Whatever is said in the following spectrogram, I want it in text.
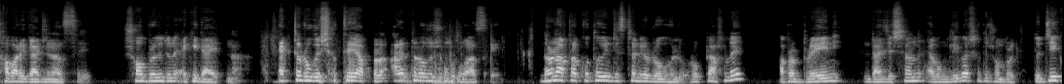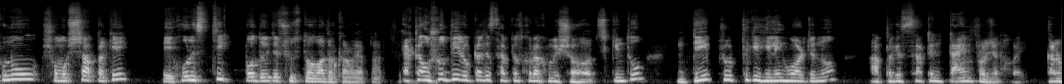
খাবারের গাইডলাইন আছে, সব রোগের জন্য একই ডায়েট না। একটা রোগের সাথে আপনার আরেকটা রোগের সম্পর্ক আছে। ধরুন আপনার কোথাও ইন্টেস্টাইনের রোগ হলো, রোগটা আসলে আপনার ব্রেন ডাইজেশন এবং লিভার সাথে সম্পর্কিত, তো যে কোনো সমস্যা আপনাকে এই হোলিস্টিক পদ্ধতিতে সুস্থ হওয়া দরকার হয় আপনার। একটা ওষুধ দিয়ে রোগটাকে সাপ্রেস করা খুবই সহজ, কিন্তু ডিপ রুট থেকে হিলিং হওয়ার জন্য আপনাকে সার্টেন টাইম প্রয়োজন হয়। কারণ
